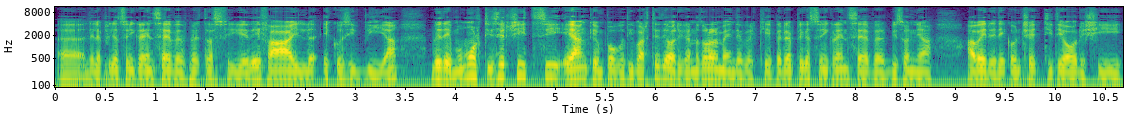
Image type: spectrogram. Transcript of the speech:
eh, delle applicazioni client server per trasferire dei file e così via. Vedremo molti esercizi e anche un po' di parte teorica naturalmente perché per le applicazioni client server bisogna avere dei concetti teorici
